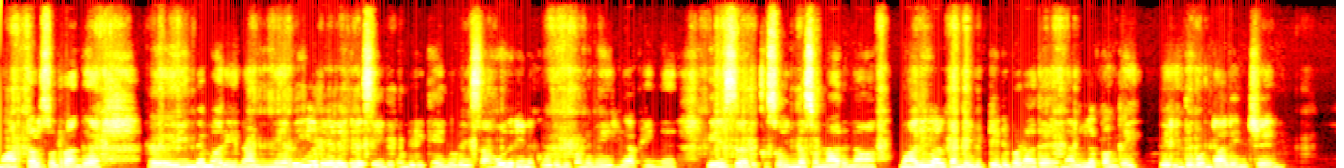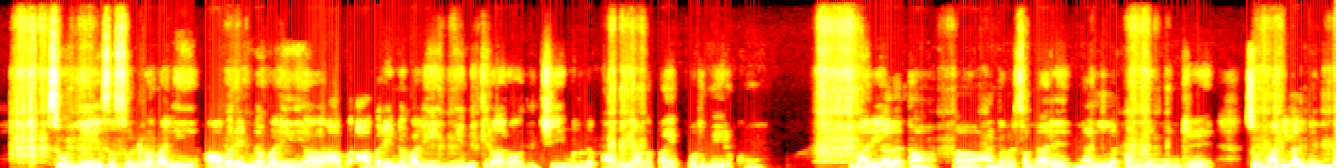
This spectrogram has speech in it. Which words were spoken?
மார்த்தால் சொல்றாங்க "அஹ் இந்த மாதிரி நான் நிறைய வேலைகளை செய்து கொண்டிருக்கேன். என்னுடைய சகோதரி எனக்கு உதவி பண்ணவே இல்லை அப்படின்னு இயேசு அதுக்கு சொ- என்ன சொன்னாருன்னா மரியாள் தன்னை விட்டு எடுபடாத நல்ல பங்கை தெரிந்து கொண்டாள் என்று. ஸோ இயேசு சொல்ற வழி அவர் என்ன வழி அவ- அவர் என்ன வழியை நியமிக்கிறாரோ அது ஜீவனுள்ள பாதையாகத்தான் எப்போதுமே இருக்கும். மரியாதை தான் ஆஹ், ஆண்டவர் சொன்னார் நல்ல பங்குன்னு என்று ஸோ மரியாள் எந்த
